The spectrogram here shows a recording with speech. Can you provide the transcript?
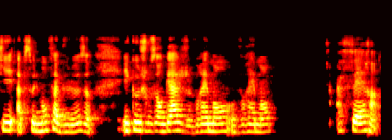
qui est absolument fabuleuse et que je vous engage vraiment, vraiment à faire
